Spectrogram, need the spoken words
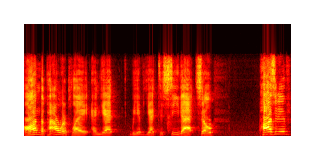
on the power play, and yet we have yet to see that. So, positive,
